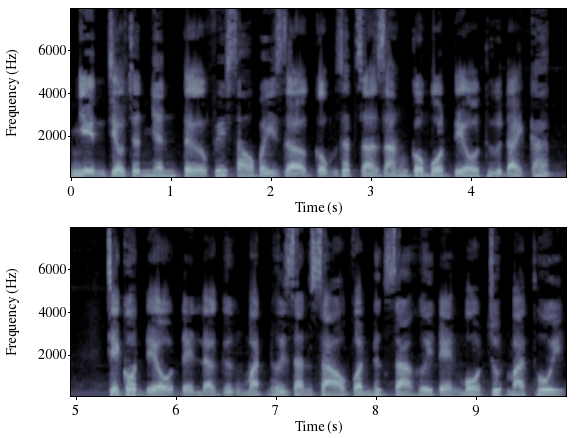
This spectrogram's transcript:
Nhìn chiều chân nhân từ phía sau bây giờ cũng rất già dáng của một tiểu thư đại cát. Chỉ có điều đây là gương mặt hơi gian xảo và nước da hơi đen một chút mà thôi.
